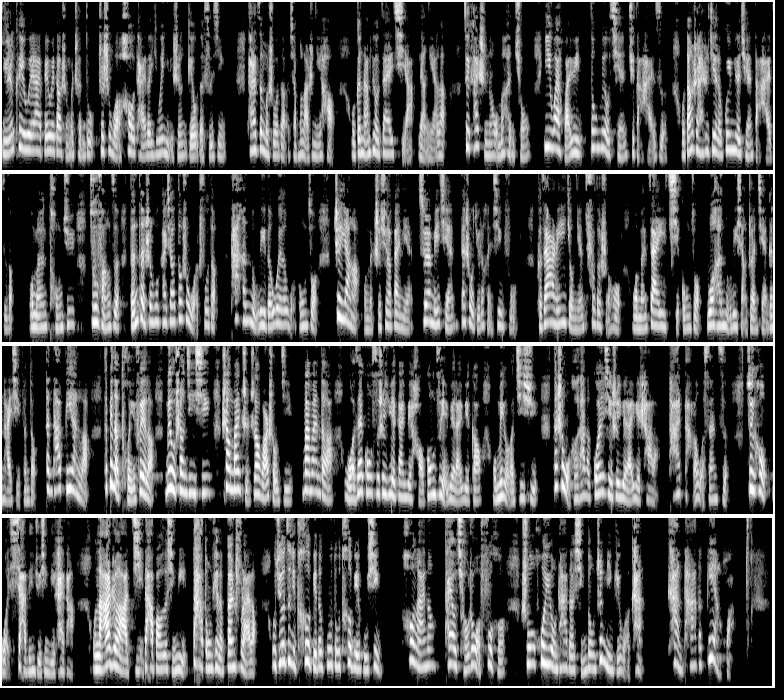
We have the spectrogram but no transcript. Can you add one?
女人可以为爱卑微到什么程度？这是我后台的一位女生给我的私信，她是这么说的：“小鹏老师你好，我跟男朋友在一起啊两年了。最开始呢，我们很穷，意外怀孕都没有钱去打孩子。我当时还是借了闺蜜的钱打孩子的。我们同居、租房子等等生活开销都是我出的。他很努力的为了我工作，这样啊，我们持续了半年。虽然没钱，但是我觉得很幸福。”可在二零一九年初的时候，我们在一起工作，我很努力想赚钱，跟他一起奋斗。但他变了，他变得颓废了，没有上进心，上班只知道玩手机。慢慢的，我在公司是越干越好，工资也越来越高，我们有了积蓄。但是我和他的关系是越来越差了，他还打了我三次。最后，我下定决心离开他。我拿着啊几大包的行李，大冬天的搬出来了。我觉得自己特别的孤独，特别不幸。后来呢，他要求着我复合，说会用他的行动证明给我看，看他的变化。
